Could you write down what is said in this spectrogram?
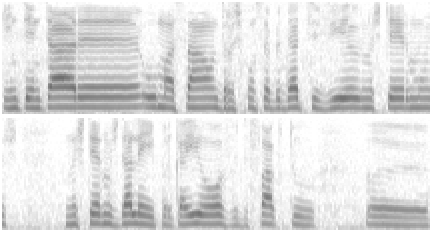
intentar eh, uma ação de responsabilidade civil nos termos, nos termos da lei, porque aí houve de facto, uh,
